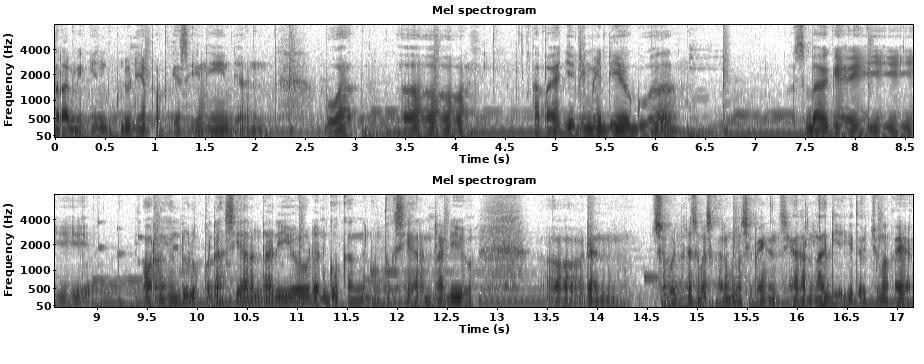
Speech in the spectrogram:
ngeramein dunia podcast ini dan buat uh, apa ya jadi media gue sebagai orang yang dulu pernah siaran radio dan gue kangen untuk siaran radio. Uh, dan sebenarnya sampai sekarang masih pengen siaran lagi gitu. Cuma kayak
